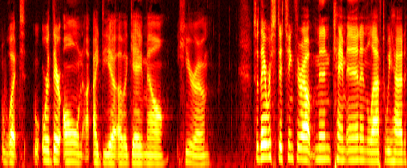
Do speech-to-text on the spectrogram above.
what or their own idea of a gay male hero. So they were stitching throughout. Men came in and left. We had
